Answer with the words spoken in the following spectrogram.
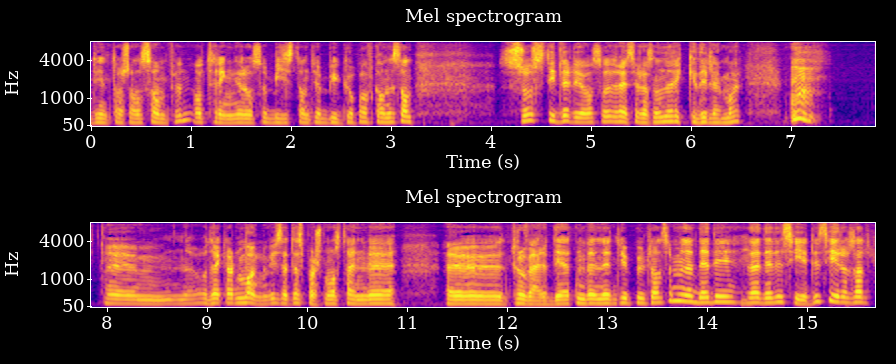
det internasjonale samfunn og trenger også bistand til å bygge opp Afghanistan, så stiller det også, reiser det også en rekke dilemmaer. Um, og det er klart Mange vil sette spørsmålstegn ved uh, troverdigheten ved den type uttalelser, men det er det, de, det er det, de, sier. De sier også at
